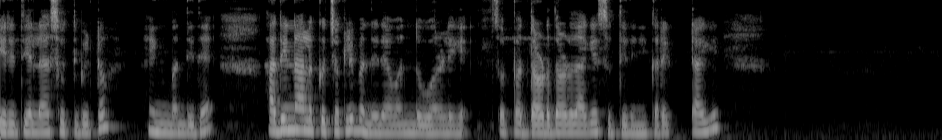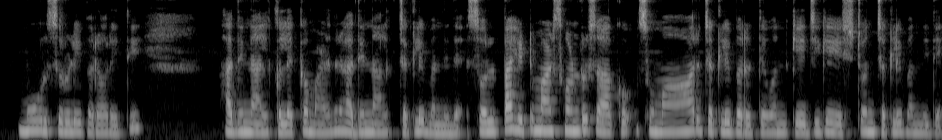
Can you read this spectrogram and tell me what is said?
ಈ ರೀತಿ ಎಲ್ಲ ಸುತ್ತಿಬಿಟ್ಟು ಹಿಂಗೆ ಬಂದಿದೆ. ಹದಿನಾಲ್ಕು ಚಕ್ಲಿ ಬಂದಿದೆ ಒಂದು ಒರಳಿಗೆ. ಸ್ವಲ್ಪ ದೊಡ್ಡ ದೊಡ್ಡದಾಗೆ ಸುತ್ತಿದ್ದೀನಿ ಕರೆಕ್ಟಾಗಿ. ಮೂರು ಸುರುಳಿ ಬರೋ ರೀತಿ. ಹದಿನಾಲ್ಕು ಲೆಕ್ಕ ಮಾಡಿದ್ರೆ ಹದಿನಾಲ್ಕು ಚಕ್ಲಿ ಬಂದಿದೆ. ಸ್ವಲ್ಪ ಹಿಟ್ಟು ಮಾಡಿಸ್ಕೊಂಡ್ರೂ ಸಾಕು. ಸುಮಾರು ಚಕ್ಲಿ ಬರುತ್ತೆ. ಒಂದು ಕೆ ಜಿಗೆ ಎಷ್ಟೊಂದು ಚಕ್ಲಿ ಬಂದಿದೆ.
